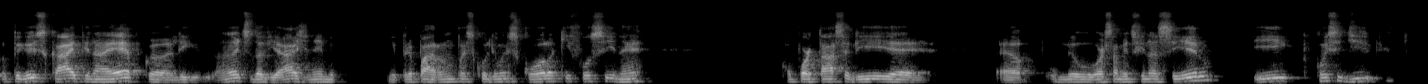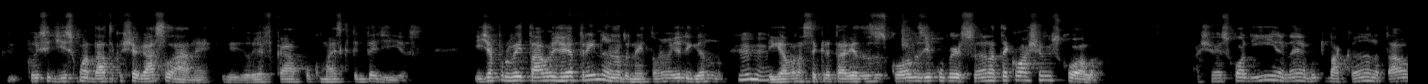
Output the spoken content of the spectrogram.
eu peguei o Skype na época, ali, antes da viagem, né, me, me preparando para escolher uma escola que fosse, né, comportasse ali é, é, o meu orçamento financeiro e coincidir, coincidisse com a data que eu chegasse lá, né? Eu ia ficar pouco mais que 30 dias. E já aproveitava e já ia treinando, né? Então eu ia ligando, uhum. ligava na secretaria das escolas, ia conversando até que eu achei uma escola achei uma escolinha, né, muito bacana, tal,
